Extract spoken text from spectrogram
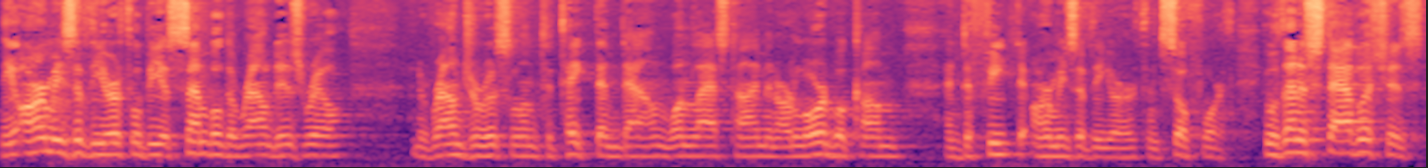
The armies of the earth will be assembled around Israel and around Jerusalem to take them down one last time, and our Lord will come and defeat the armies of the earth and so forth. He will then establish his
